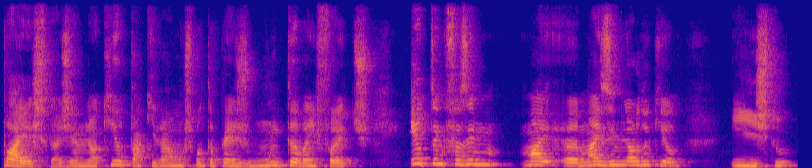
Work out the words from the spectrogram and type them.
pá, este gajo é melhor que eu, está aqui a dar uns pontapés muito bem feitos, eu tenho que fazer mais, uh, mais e melhor do que ele. E isto,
